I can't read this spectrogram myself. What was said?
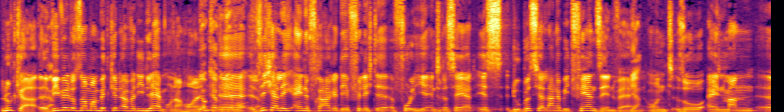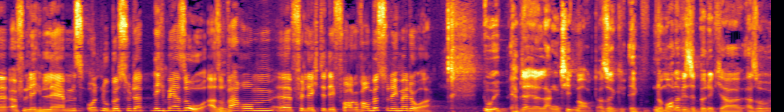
Ludger, äh, wie willst du uns noch mal ein bisschen über die Leben unterholen? Ja, äh, ja. Sicherlich eine Frage, die vielleicht äh, voll hier interessiert, ist, du bist ja lange mit Fernsehen werden Ja. und so ein Mann äh, öffentlichen Lebens und nun bist du das nicht mehr so. Also Mhm. warum, äh, vielleicht die Frage, warum bist du nicht mehr da? Du, ich hab da ja langen Tiet gemacht. Also ich, ich, normalerweise bin ich ja, also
